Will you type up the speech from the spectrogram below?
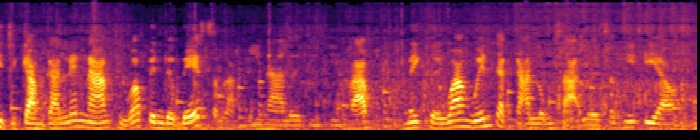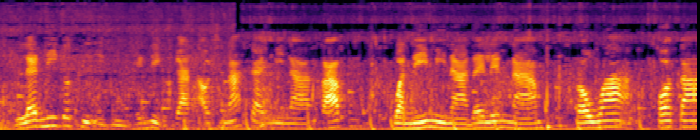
กิจกรรมการเล่นน้ำถือว่าเป็นเดอะเบสสำหรับมีนาเลยจริงๆครับ ไม่เคยว่างเว้นจากการลงสระเลยสักนิดเดียว และนี่ก็คืออีกหนึ่งเทคนิคการเอาชนะใจมีนาครับ วันนี้มีนาได้เล่นน้ำเพราะว่าพ่อตา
